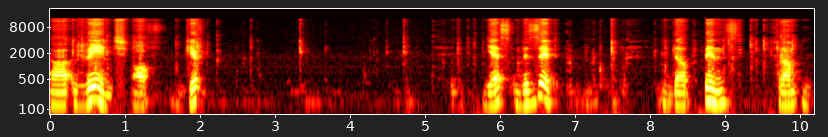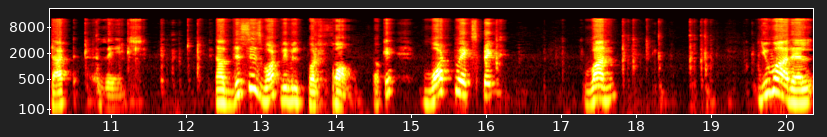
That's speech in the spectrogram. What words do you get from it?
uh, range of gift yes visit the pins from that range. Now this is what we will perform okay? What to expect? One URL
